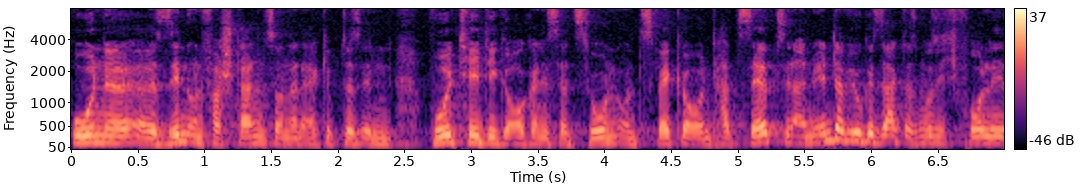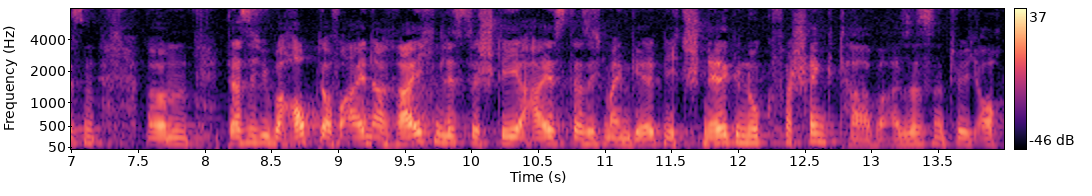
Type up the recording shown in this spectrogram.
ohne äh, Sinn und Verstand, sondern er gibt es in wohltätige Organisationen und Zwecke und hat selbst in einem Interview gesagt, das muss ich vorlesen, ähm, dass ich überhaupt auf einer reichen Liste stehe, heißt, dass ich mein Geld nicht schnell genug verschenkt habe. Also das ist natürlich auch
